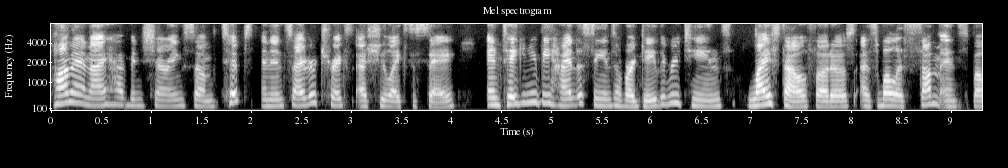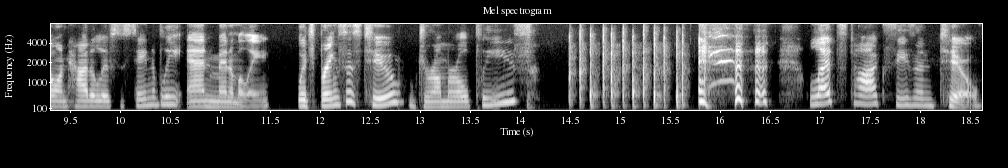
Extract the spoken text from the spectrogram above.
Pana and I have been sharing some tips and insider tricks, as she likes to say, and taking you behind the scenes of our daily routines, lifestyle photos, as well as some inspo on how to live sustainably and minimally. Which brings us to drumroll, please. Let's talk season two.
